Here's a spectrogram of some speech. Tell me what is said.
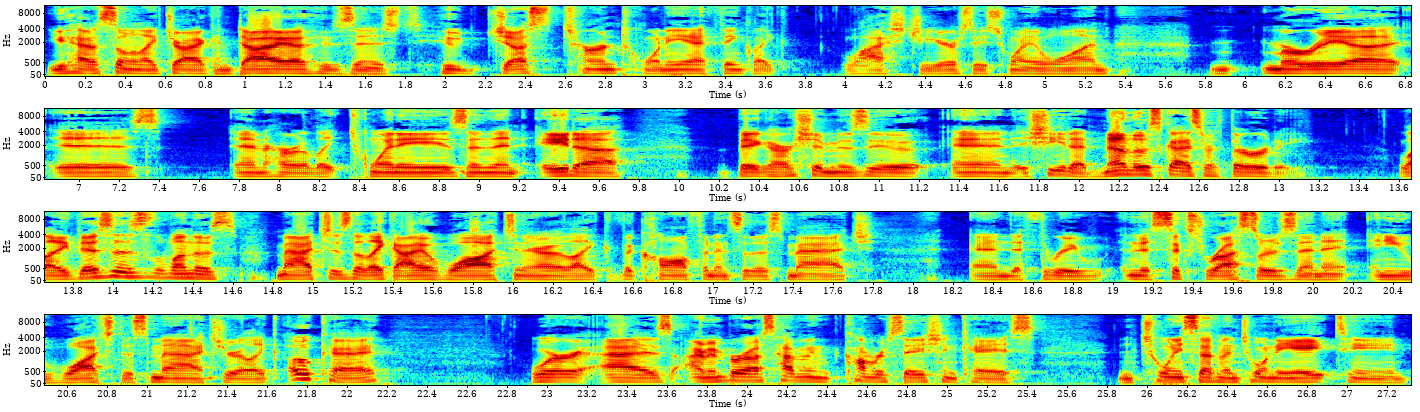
you have someone like Dragon Dia, who's in his who just turned 20, I think, like last year, so he's 21. M- Maria is in her late 20s, and then Eita, Big Shimizu, and Ishida. None of those guys are 30. Like this is one of those matches that like I watch, and they're like the confidence of this match, and the three and the six wrestlers in it, and you watch this match, you're like, okay. Whereas I remember us having a conversation case in 27, 2018,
